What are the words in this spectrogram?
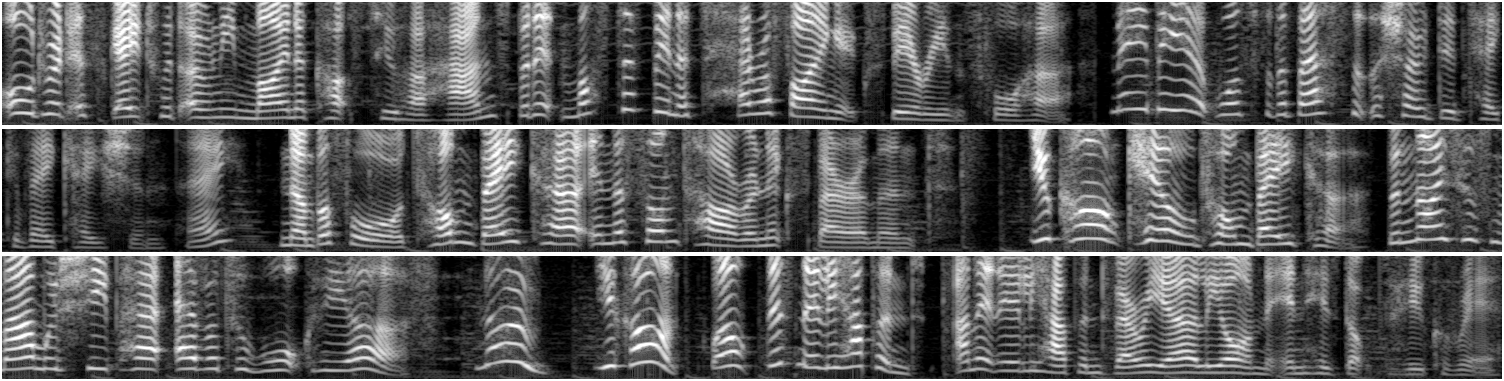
Aldred escaped with only minor cuts to her hands, but it must have been a terrifying experience for her. Maybe it was for the best that the show did take a vacation, eh? Number 4 Tom Baker in the Sontaran experiment. You can't kill Tom Baker, the nicest man with sheep hair ever to walk the earth. No, you can't. Well, this nearly happened, and it nearly happened very early on in his Doctor Who career.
